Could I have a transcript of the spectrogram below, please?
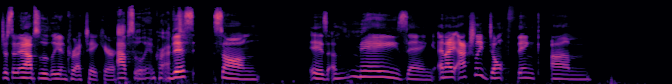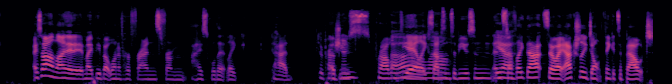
Just an absolutely incorrect take here. Absolutely incorrect. This song is amazing, and I actually don't think. Um, I saw online that it might be about one of her friends from high school that like had depression. abuse problems. yeah, Oh, like wow. substance abuse and, and Yeah. stuff like that. So I actually don't think it's about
